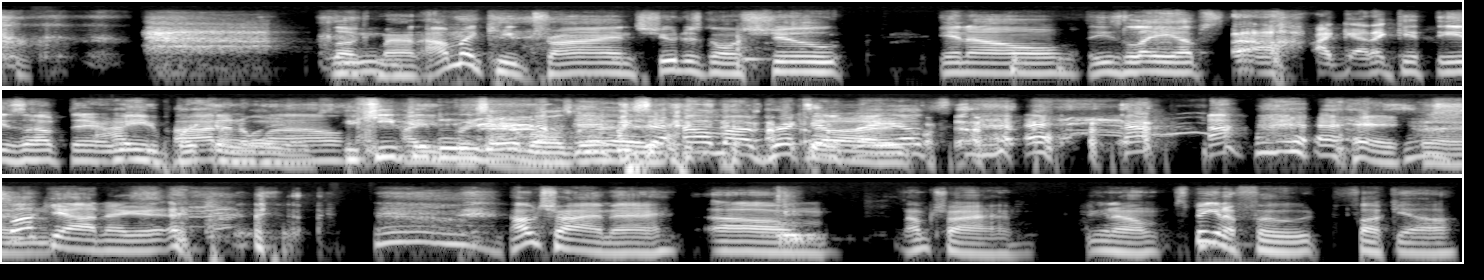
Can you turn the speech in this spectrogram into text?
Look, man, I'm gonna keep trying. Shooters gonna shoot. You know these layups. Ah, I gotta get these up there. How We you ain't pot in a while. You keep hitting these air balls. Go He said, ahead. How am I breaking Sorry. layups? hey, Son. fuck y'all, nigga. I'm trying, man. Um, I'm trying. You know, speaking of food, fuck y'all.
